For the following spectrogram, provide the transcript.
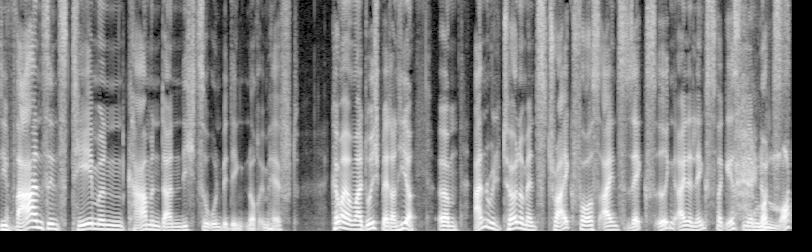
die Wahnsinnsthemen kamen dann nicht so unbedingt noch im Heft. Können wir mal durchblättern. Hier, ähm, Unreal Tournament Strike Force 1.6, irgendeine längst vergessene Mod, Mod,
